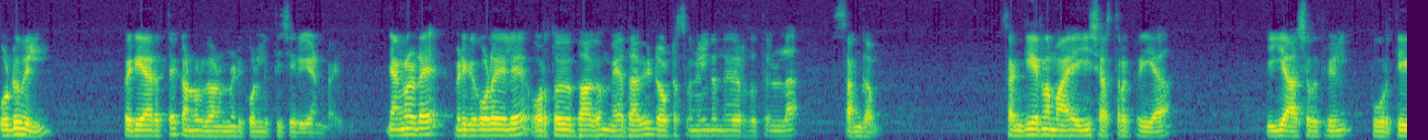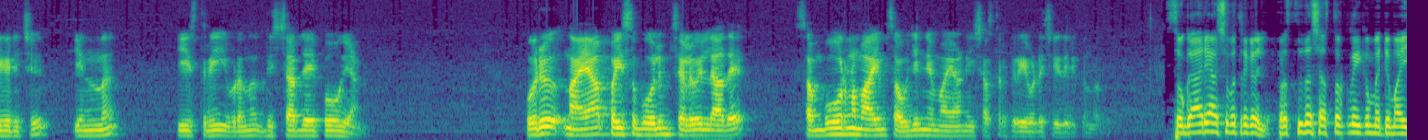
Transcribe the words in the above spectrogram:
ഒടുവിൽ പരിയാരത്തെ കണ്ണൂർ ഗവൺമെന്റ് മെഡിക്കൽ കോളേജിൽ എത്തിച്ചേരുകയുണ്ടായി. ഞങ്ങളുടെ മെഡിക്കൽ കോളേജിലെ ഓർത്തോ വിഭാഗം മേധാവി ഡോക്ടർ സുനിലിന്റെ നേതൃത്വത്തിലുള്ള സംഘം സങ്കീർണമായ ഈ ശസ്ത്രക്രിയ ഈ ആശുപത്രിയിൽ പൂർത്തീകരിച്ച് ഇന്ന് ഈ സ്ത്രീ ഇവിടുന്ന് ഡിസ്ചാർജ് ആയി പോവുകയാണ്. ഒരു നയാ പൈസ പോലും ചെലവില്ലാതെ സമ്പൂർണമായും സൗജന്യമായാണ് ഈ ശസ്ത്രക്രിയ ഇവിടെ ചെയ്തിരിക്കുന്നത്. സ്വകാര്യ ആശുപത്രികളിൽ പ്രസ്തുത ശസ്ത്രക്രിയക്കും മറ്റുമായി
